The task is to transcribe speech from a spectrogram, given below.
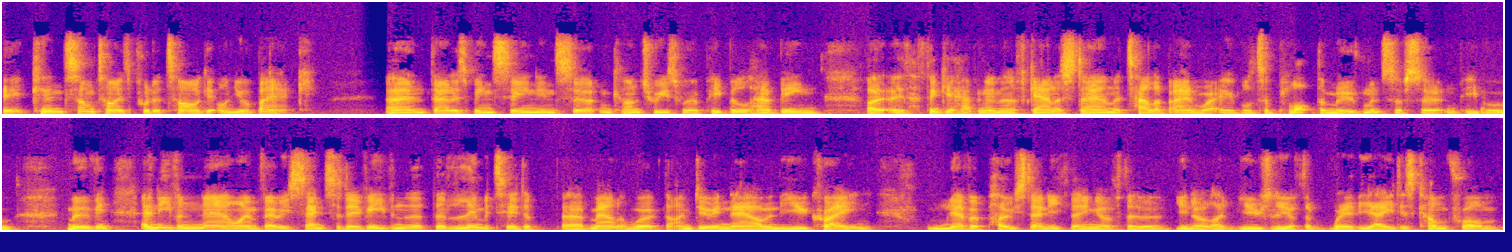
it can sometimes put a target on your back. And that has been seen in certain countries where people have been, I think it happened in Afghanistan, the Taliban were able to plot the movements of certain people moving. And even now, I'm very sensitive, even the, the limited uh, amount of work that I'm doing now in the Ukraine, never post anything of the, you know, like usually of the where the aid has come from,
